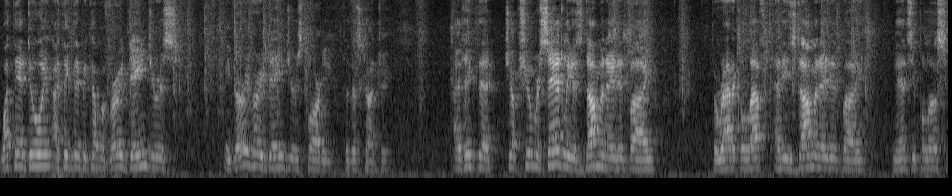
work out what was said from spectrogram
what they're doing, I think they've become a very dangerous, a very, very dangerous party for this country. I think that Chuck Schumer sadly is dominated by the radical left, and he's dominated by Nancy Pelosi.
